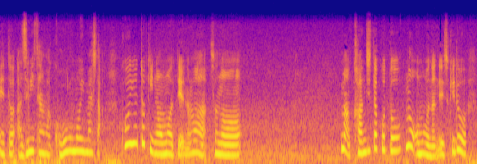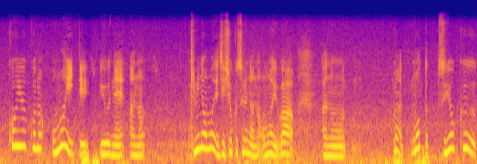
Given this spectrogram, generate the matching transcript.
えっ、と安住さんはこう思いました。こういう時の思うっていうのはそのまあ感じたことの思うなんですけどこういうこの思いっていうねあの君の思いを辞職するなの思いはあのまあ、もっと強く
